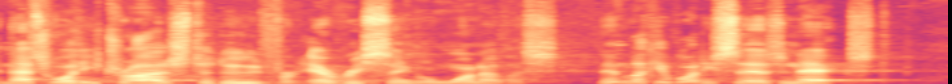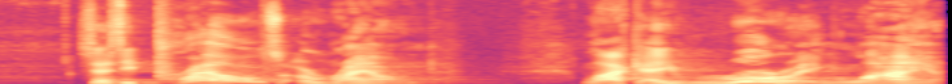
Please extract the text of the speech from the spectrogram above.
And that's what he tries to do for every single one of us. Then look at what he says next. It says he prowls around like a roaring lion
